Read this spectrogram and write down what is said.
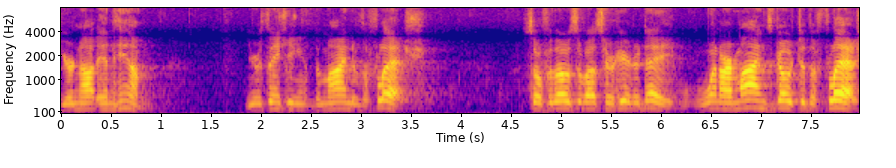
you're not in Him. You're thinking the mind of the flesh. So, for those of us who are here today, when our minds go to the flesh,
